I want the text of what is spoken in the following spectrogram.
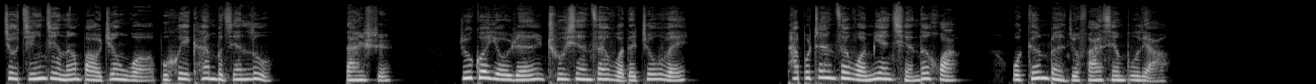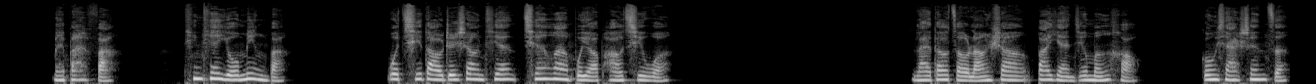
就仅仅能保证我不会看不见路，但是如果有人出现在我的周围，他不站在我面前的话，我根本就发现不了。没办法，听天由命吧。我祈祷着上天千万不要抛弃我。来到走廊上，把眼睛蒙好，弓下身子，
